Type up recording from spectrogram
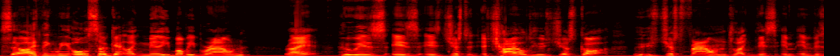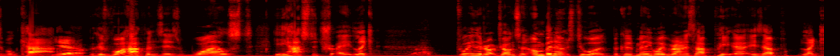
So I think we also get like Millie Bobby Brown, right? Who is is is just a, a child who's just got who's just found like this in, invisible cat. Yeah. Because what happens is whilst he has to try like. Dwayne the Rock Johnson, unbeknownst to us, because Millie Bobby Brown is our P- uh, is our like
